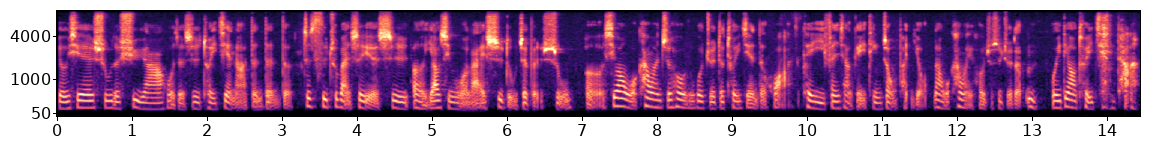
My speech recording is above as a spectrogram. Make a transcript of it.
有一些书的序啊，或者是推荐啊等等的。这次出版社也是呃邀请我来试读这本书，呃，希望我看完之后，如果觉得推荐的话，可以分享给听众朋友。那我看完以后，就是觉得嗯，我一定要推荐它，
